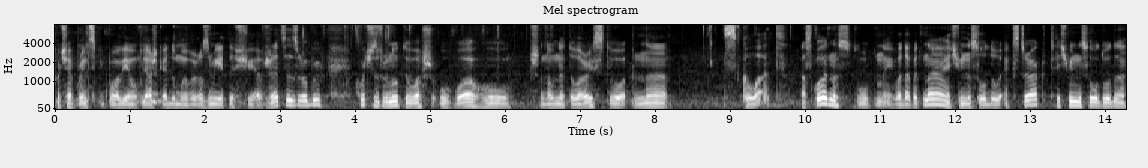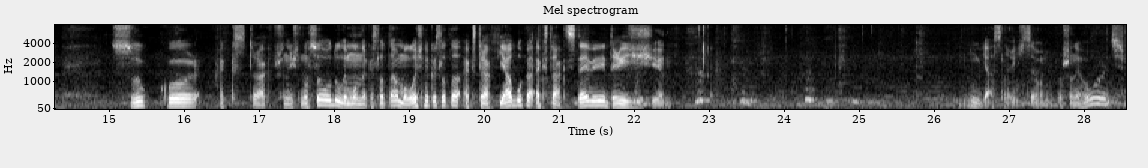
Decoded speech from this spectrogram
Хоча, в принципі, по об'єму пляшки, я думаю, ви розумієте, що я вже це зробив. Хочу звернути вашу увагу, шановне товариство, на склад. А склад наступний: вода питна, ячмінно-солодовий екстракт, ячмінно-солод вода, цукор, екстракт пшеничного солоду, лимонна кислота, молочна кислота, екстракт яблука, екстракт стевії, дріжджі. Ну, ясна річ, це вам про що не говорить.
